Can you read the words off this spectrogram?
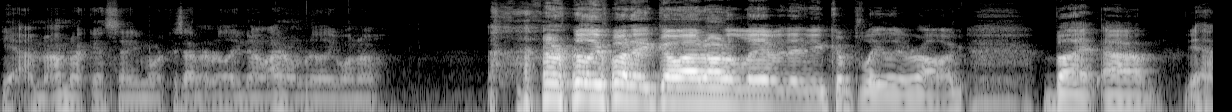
yeah, I'm, I'm not gonna say anymore because I don't really know. I don't really want to. I don't really want to go out on a limb and then be completely wrong. But um, yeah.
